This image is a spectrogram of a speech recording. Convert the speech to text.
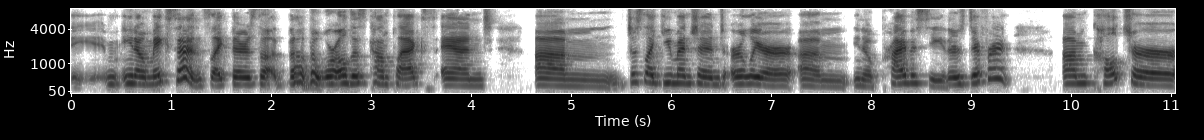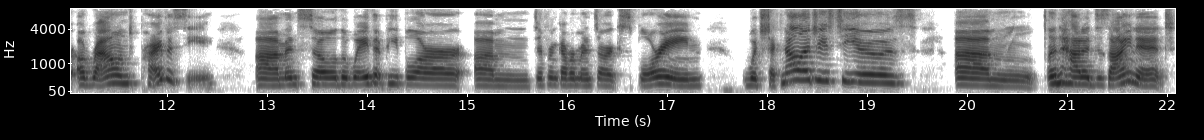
you know makes sense. Like there's the, the, the world is complex and um just like you mentioned earlier um you know privacy there's different um culture around privacy. Um and so the way that people are um different governments are exploring which technologies to use um and how to design it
